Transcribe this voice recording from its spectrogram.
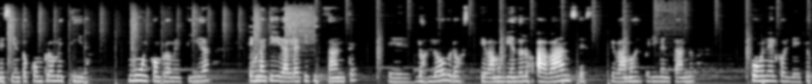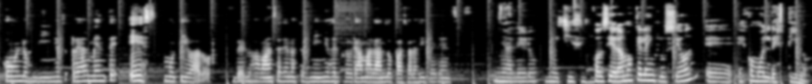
me siento comprometida, muy comprometida. Es una actividad gratificante. eh, los logros que vamos viendo, los avances que vamos experimentando con el colegio, con los niños, realmente es motivador ver los avances de nuestros niños del programa dando paso a las diferencias. Me alegro muchísimo. Consideramos que la inclusión eh, es como el destino,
